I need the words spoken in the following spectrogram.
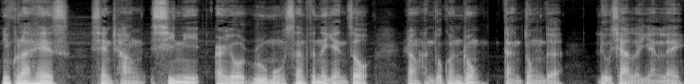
Nicola Hess 现场细腻而又入木三分的演奏，让很多观众感动的流下了眼泪。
